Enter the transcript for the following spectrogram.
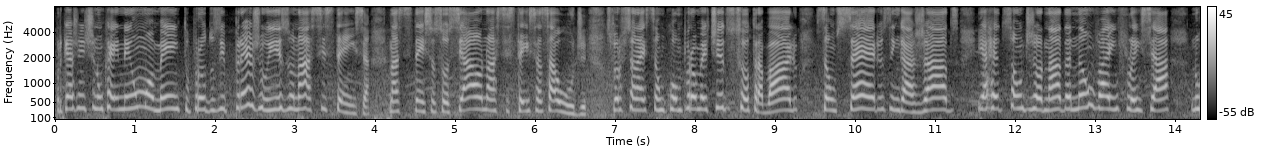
porque a gente não quer em nenhum momento produzir prejuízo na assistência, na assistência social, na assistência à saúde. Os profissionais são comprometidos com o seu trabalho, são sérios, engajados e a redução de jornada não vai influenciar no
